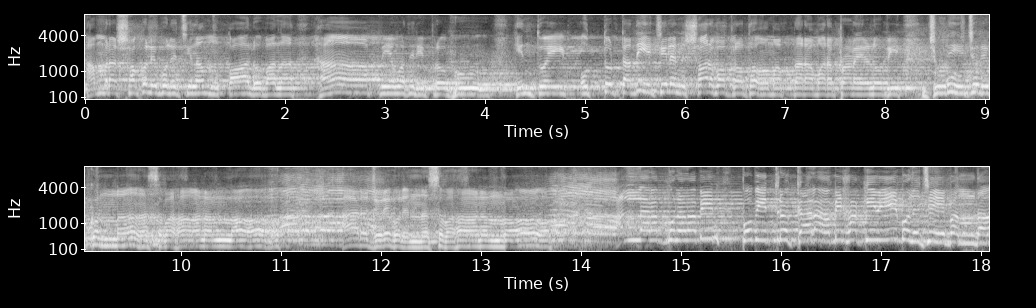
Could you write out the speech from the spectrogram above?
আমরা সকলে বলেছিলাম, কল বালা হ্যাঁ আপনি আমাদের প্রভু। কিন্তু এই উত্তরটা দিয়েছিলেন সর্বপ্রথম। আপনার আমার প্রাণের নবী। জোরে জোরে কন্যা, সুবহানাল্লাহ। আর জোরে বলেন না, সুবহানাল্লাহ। কালামে হাকিমে বলেছে, বান্দা,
